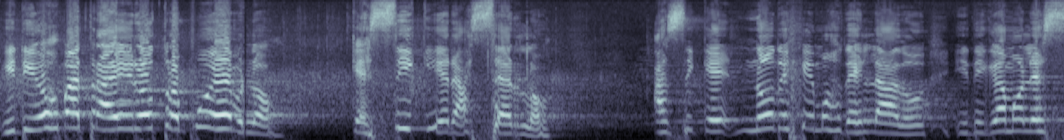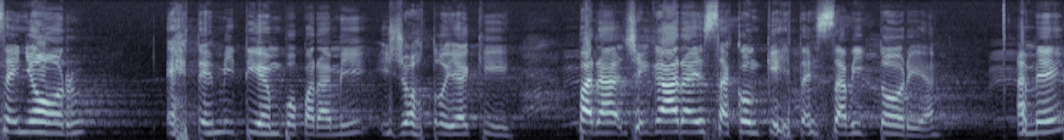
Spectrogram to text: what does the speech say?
Y Dios va a traer otro pueblo que sí quiera hacerlo. Así que no dejemos de lado y digámosle, Señor, este es mi tiempo para mí y yo estoy aquí para llegar a esa conquista, esa victoria. Amén.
